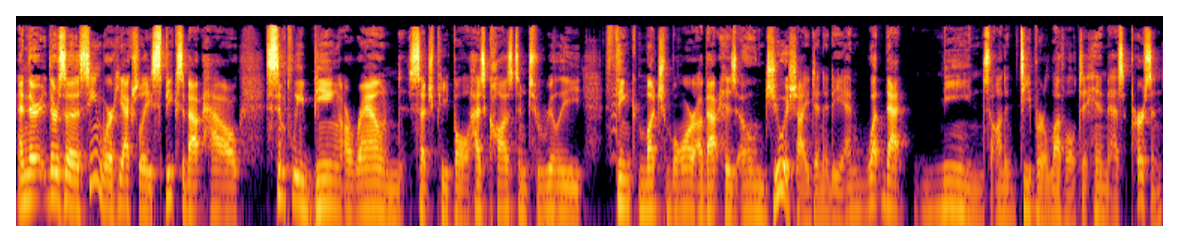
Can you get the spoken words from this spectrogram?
And there there's a scene where he actually speaks about how simply being around such people has caused him to really think much more about his own Jewish identity and what that means on a deeper level to him as a person.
